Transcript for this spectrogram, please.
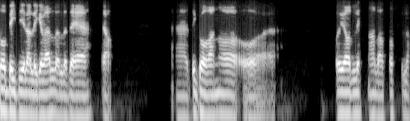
så big deal allikevel. Eller det, ja, eh, det går an å, å, å gjøre det litt mer lavterskel.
